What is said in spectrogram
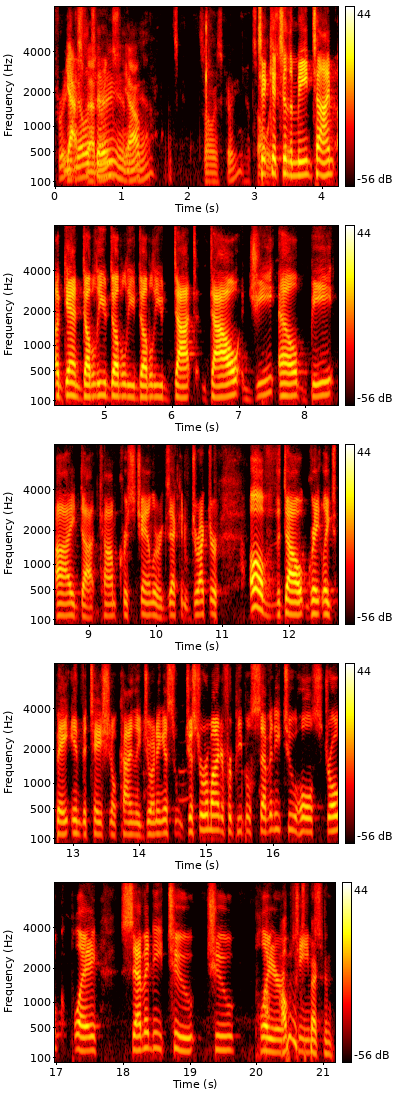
free. Yes, military veterans. And, yeah. yeah. It's always great. It's Tickets in the meantime, again, www.dowglbi.com. Chris Chandler, Executive Director of the Dow Great Lakes Bay Invitational, kindly joining us. Just a reminder for people 72 hole stroke play, 72 two player I, I was teams. Expecting,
